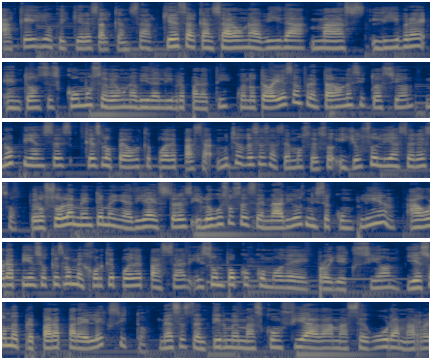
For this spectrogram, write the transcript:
aquello que quieres alcanzar. ¿Quieres alcanzar una vida más libre? Entonces, ¿cómo se ve una vida libre para ti? Cuando te vayas a enfrentar a una situación, no pienses qué es lo peor que puede pasar. Muchas veces hacemos eso y yo solía hacer eso, pero solamente me añadía estrés y luego esos escenarios ni se cumplían. Ahora pienso que es lo mejor que puede pasar y es un poco como de proyección y eso me prepara para el éxito. Me hace sentirme más confiada, más segura, más relajada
